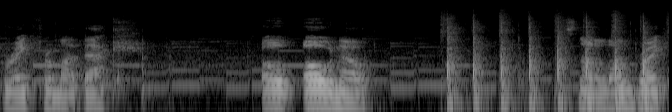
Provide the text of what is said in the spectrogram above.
break from my back. Oh, oh no. It's not a long break.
